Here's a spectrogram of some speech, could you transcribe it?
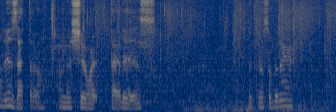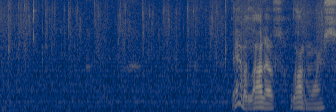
What is that though? I'm not sure what that is. Nothing else over there. They have a lot of lawnmowers.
